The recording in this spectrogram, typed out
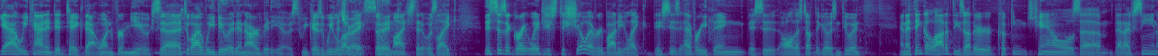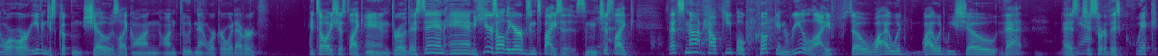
Yeah, we kind of did take that one from you. So that's why we do it in our videos because we loved right. it so Good. much that it was like this is a great way just to show everybody like this is everything this is all the stuff that goes into it. And i think a lot of these other cooking channels um, that i've seen or, or even just cooking shows like on on food network or whatever it's always just like and throw this in and here's all the herbs and spices. And just like that's not how people cook in real life so why would why would we show that as Yeah. just sort of this quick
